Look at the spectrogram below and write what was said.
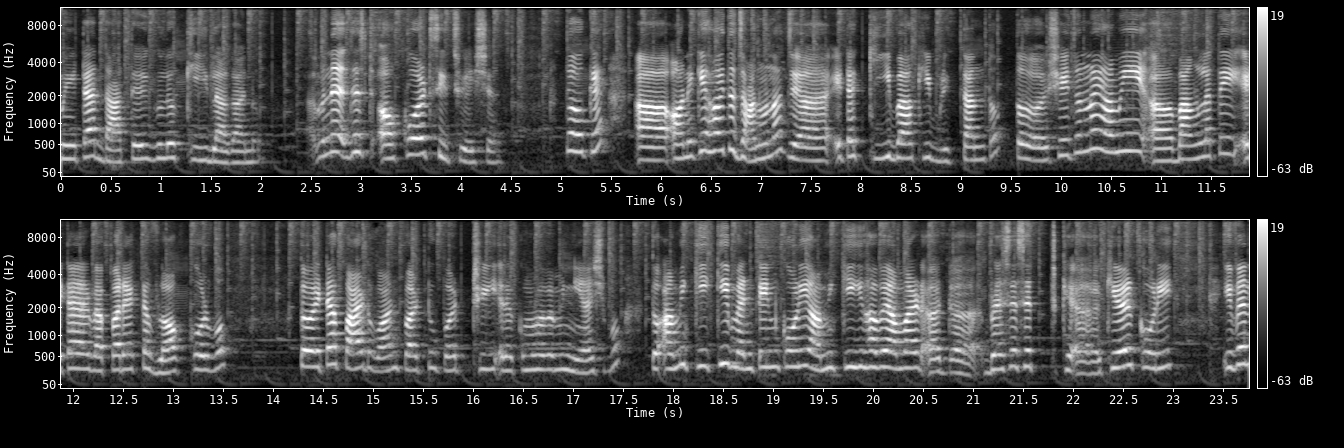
মেয়েটার দাঁতে ওইগুলো কী লাগানো? মানে জাস্ট অকওয়ার্ড সিচুয়েশন তো ওকে অনেকে হয়তো জানো না যে এটা কী বা কী বৃত্তান্ত? তো সেই জন্যই আমি বাংলাতেই এটার ব্যাপারে একটা ভ্লগ করব। তো এটা part one part two part three এরকমভাবে আমি নিয়ে আসব। তো আমি কি কি মেনটেন করি, আমি কীভাবে আমার ব্রেসেসের কেয়ার করি ইভেন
